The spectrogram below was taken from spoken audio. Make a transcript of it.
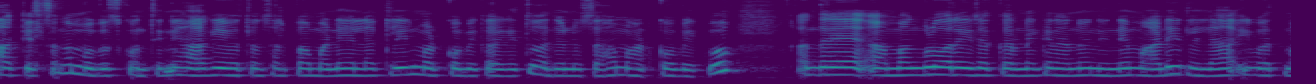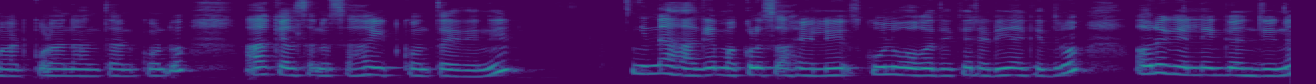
ಆ ಕೆಲಸನ ಮುಗಿಸ್ಕೊತೀನಿ. ಹಾಗೆ ಇವತ್ತೊಂದು ಸ್ವಲ್ಪ ಮನೆಯೆಲ್ಲ ಕ್ಲೀನ್ ಮಾಡ್ಕೋಬೇಕಾಗಿತ್ತು. ಅದನ್ನು ಸಹ ಮಾಡ್ಕೋಬೇಕು. ಅಂದರೆ ಮಂಗಳವಾರ ಇರೋ ಕಾರಣಕ್ಕೆ ನಾನು ನಿನ್ನೆ ಮಾಡಿರಲಿಲ್ಲ. ಇವತ್ತು ಮಾಡ್ಕೊಳ್ಳೋಣ ಅಂತ ಅಂದ್ಕೊಂಡು ಆ ಕೆಲಸನೂ ಸಹ ಇಟ್ಕೊತಾ ಇದ್ದೀನಿ. ಇನ್ನು ಹಾಗೆ ಮಕ್ಕಳು ಸಹ ಇಲ್ಲಿ ಸ್ಕೂಲ್ ಹೋಗೋದಕ್ಕೆ ರೆಡಿಯಾಗಿದ್ದರು ಅವರಿಗೆ ಇಲ್ಲಿ ಗಂಜಿನ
